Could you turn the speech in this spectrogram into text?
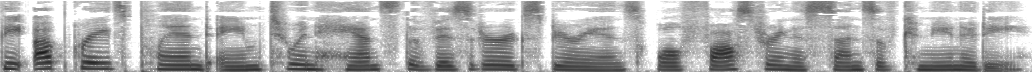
The upgrades planned aim to enhance the visitor experience while fostering a sense of community.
